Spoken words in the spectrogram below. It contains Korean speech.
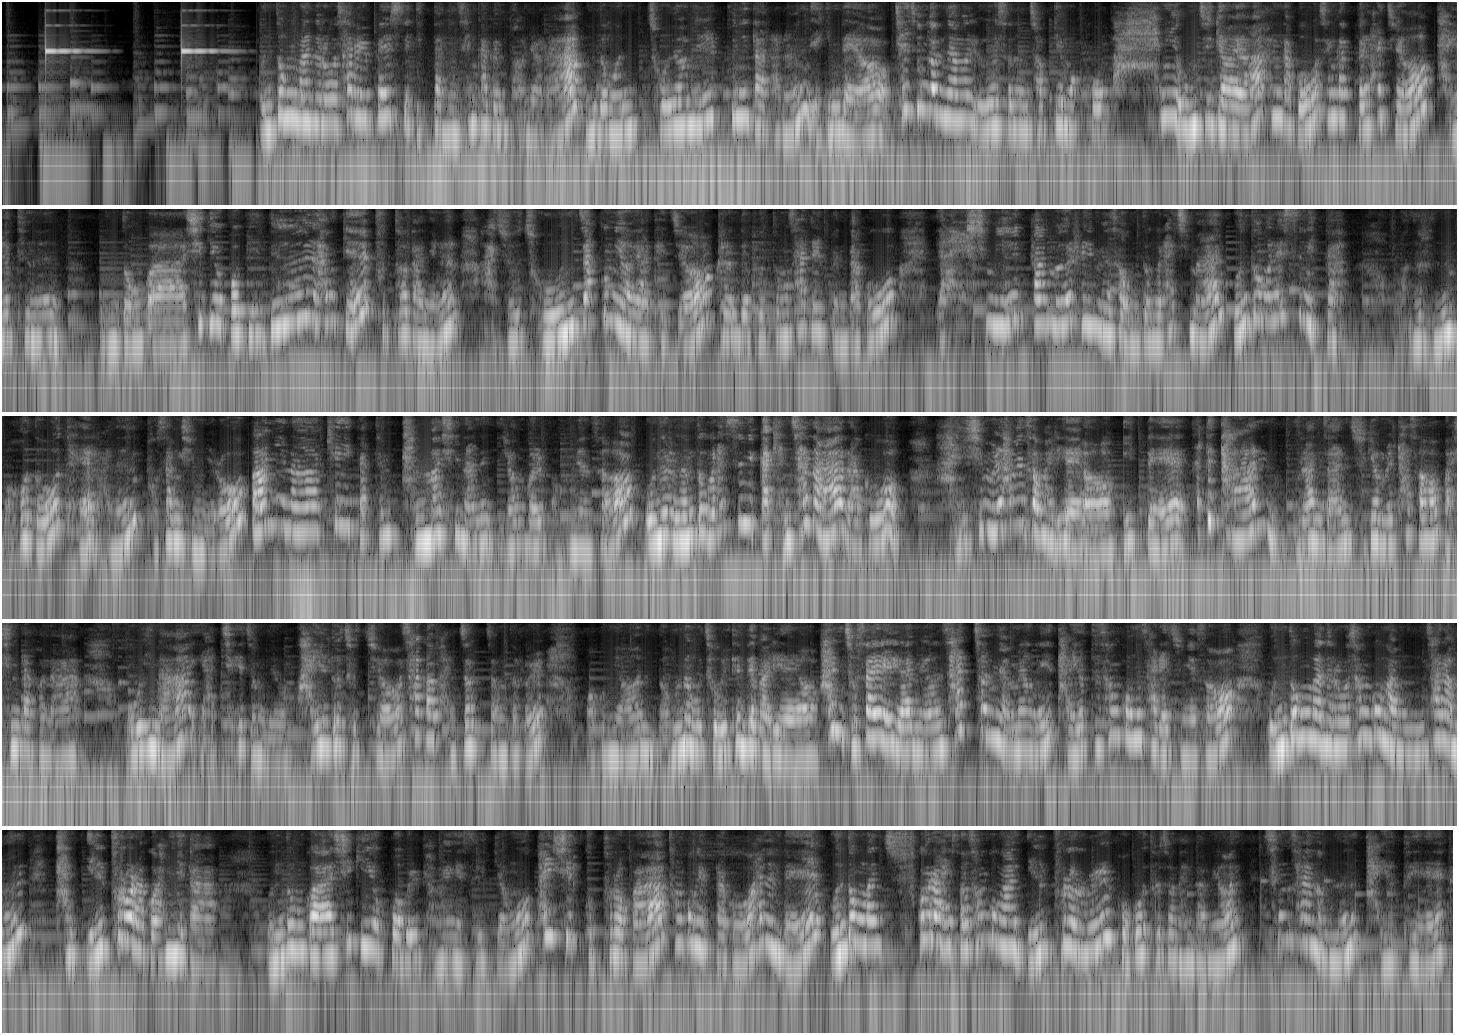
운동만으로 살을 뺄 수 있다는 생각은 버려라. 운동은 조연일 뿐이다 라는 얘긴데요. 체중 감량을 위해서는 적게 먹고 많이 움직여야 한다고 생각들 하죠. 다이어트는 운동과 식이요법이 늘 함께 붙어 다니는 아주 좋은 짝꿍이어야 되죠. 그런데 보통 살을 뺀다고 열심히 땀을 흘리면서 운동을 하지만 운동을 했으니까 오늘은 먹어도 돼라는 보상 심리로 빵이나 케이크 같은 단맛이 나는 이런 걸 먹으면서 오늘은 운동을 했으니까 괜찮아 라고 안심을 하면서 말이에요. 이때 따뜻한 물 한잔 죽염을 타서 마신다거나 오이나 야채 종류, 과일도 좋죠. 사과 반쪽 정도를 먹으면 너무너무 좋을 텐데 말이에요. 한 조사에 의하면 4천여 명의 다이어트 성공 사례 중에서 운동만으로 성공한 사람은 단 1%라고 합니다. 운동과 식이요법을 병행했을 경우 89%가 성공했다고 하는데 운동만 죽어라 해서 성공한 1%를 보고 도전한다면 승산 없는 다이어트에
